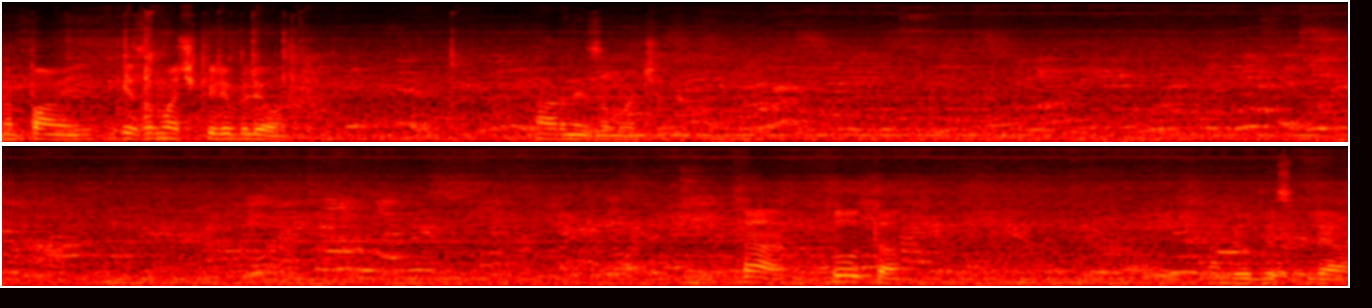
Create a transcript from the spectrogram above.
На пам'ять. Такі замочки люблю. Гарний замочок. Так, тут люди сплять.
